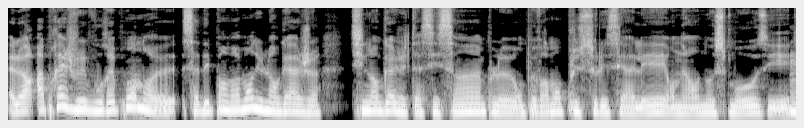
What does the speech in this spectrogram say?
Alors après, je vais vous répondre, euh, ça dépend vraiment du langage. Si le langage est assez simple, on peut vraiment plus se laisser aller, on est en osmose et, mm.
